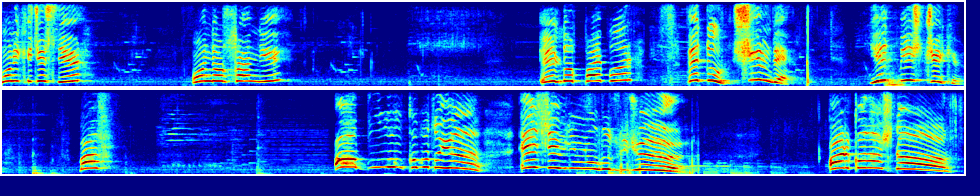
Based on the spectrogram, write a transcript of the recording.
12 Jesse. 14 Sandy. 54 Piper. Ve dur şimdi. 70 çeki. Bas. Aa bulun kabatayı. En sevdiğim yıldız gücü. Arkadaşlar.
